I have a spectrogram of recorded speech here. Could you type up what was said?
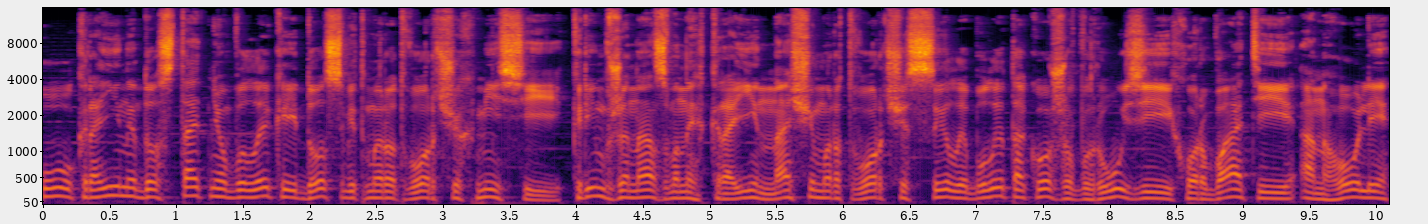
У України достатньо великий досвід миротворчих місій. Крім вже названих країн, наші миротворчі сили були також в Грузії, Хорватії, Анголі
